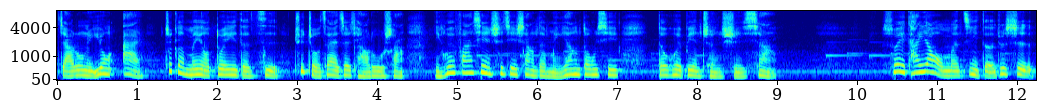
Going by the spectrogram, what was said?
假如你用爱这个没有对立的字去走在这条路上，你会发现世界上的每样东西都会变成实相。所以他要我们记得，就是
